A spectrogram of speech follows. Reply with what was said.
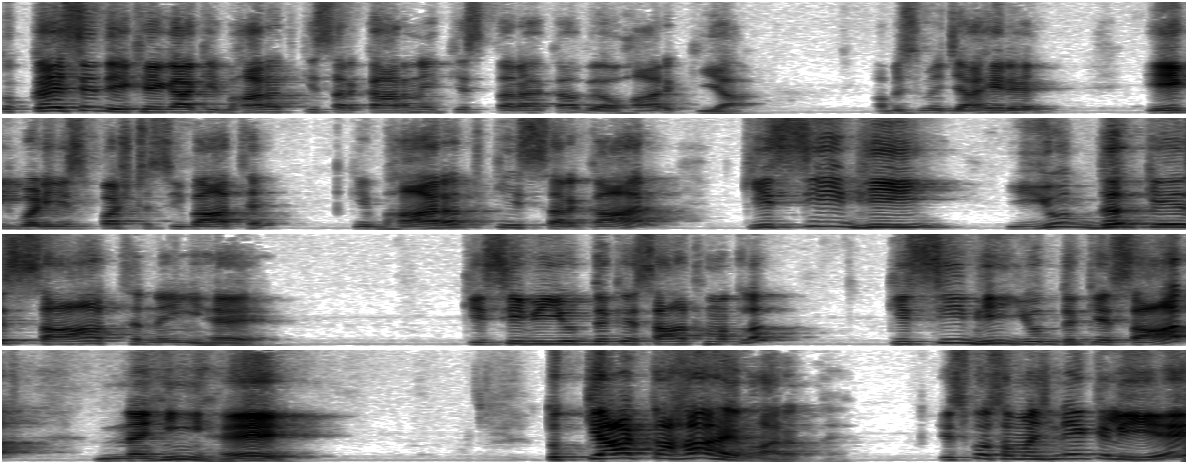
तो कैसे देखेगा कि भारत की सरकार ने किस तरह का व्यवहार किया? अब इसमें ज़ाहिर है, एक बड़ी स्पष्ट सी बात है कि भारत की सरकार किसी भी युद्ध के साथ नहीं है। किसी भी युद्ध के साथ मतलब किसी भी युद्ध के साथ नहीं है। तो क्या कहा है भारत ने? इसको समझने के लिए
